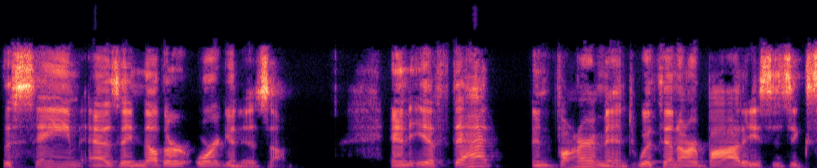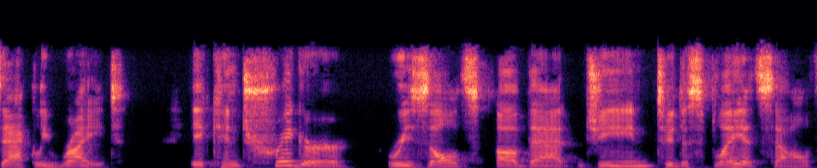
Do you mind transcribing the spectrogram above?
the same as another organism. And if that environment within our bodies is exactly right, it can trigger results of that gene to display itself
